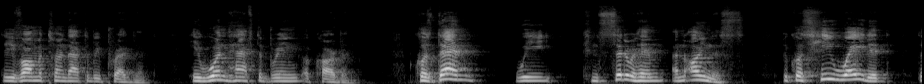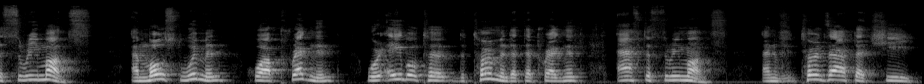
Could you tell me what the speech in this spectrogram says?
the yivama turned out to be pregnant? He wouldn't have to bring a carbon, because then we consider him an oinus, because he waited the three months. And most women who are pregnant were able to determine that they're pregnant after three months. And if it turns out that she,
